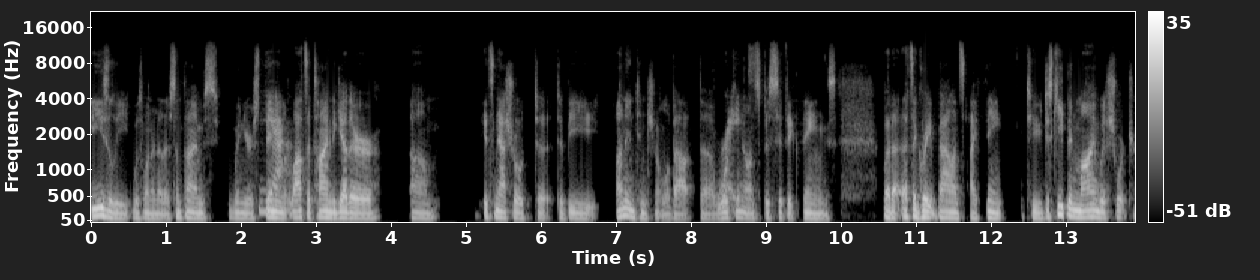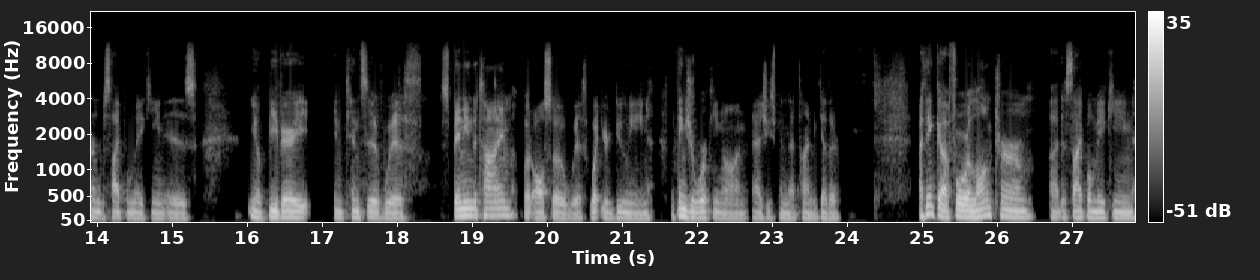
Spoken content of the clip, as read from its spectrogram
easily with one another. Sometimes when you're spending yeah. lots of time together, um, it's natural to to be unintentional about uh, working right. on specific things. But uh, that's a great balance, I think, to just keep in mind with short-term disciple making is you know be very intensive with spending the time but also with what you're doing the things you're working on as you spend that time together. I think uh, for long-term uh, disciple making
